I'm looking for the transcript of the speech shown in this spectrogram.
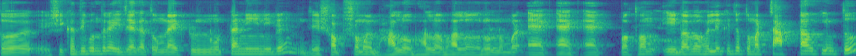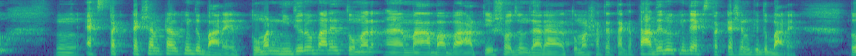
তো শিক্ষার্থী বন্ধুরা, এই জায়গায় তোমরা একটু নোটটা নিয়ে নিবে যে সব সময় ভালো ভালো ভালো, রোল নম্বর এক এক এক, প্রথম এইভাবে হলে কিন্তু তোমার চাপটাও কিন্তু এক্সপেকটেশনটাও কিন্তু বাড়ে। তোমার নিজেরও বাড়ে, তোমার মা, বাবা, আত্মীয় স্বজন যারা তোমার সাথে থাকে, তাদেরও কিন্তু এক্সপেকটেশন কিন্তু বাড়ে। তো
